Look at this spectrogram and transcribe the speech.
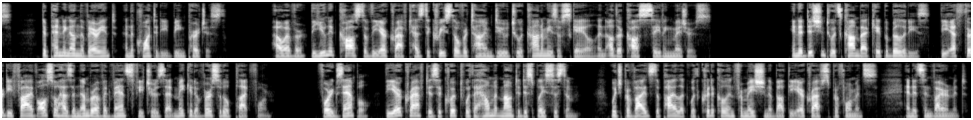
depending on the variant and the quantity being purchased. However, the unit cost of the aircraft has decreased over time due to economies of scale and other cost saving measures. In addition to its combat capabilities, the F 35 also has a number of advanced features that make it a versatile platform. For example, the aircraft is equipped with a helmet mounted display system, which provides the pilot with critical information about the aircraft's performance and its environment.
